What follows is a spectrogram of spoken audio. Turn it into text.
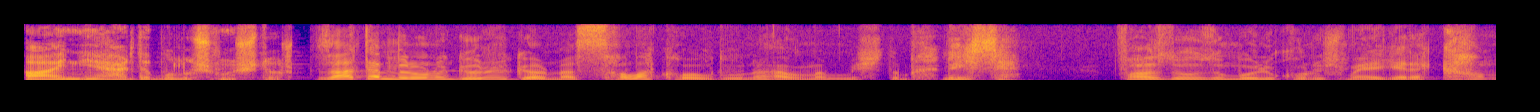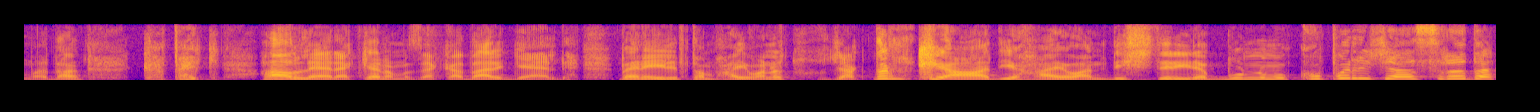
aynı yerde buluşmuştur. Zaten ben onu görür görmez salak olduğunu anlamıştım. Neyse Fazla uzun boylu konuşmaya gerek kalmadan köpek havlayarak yanımıza kadar geldi. Ben eğilip tam hayvanı tutacaktım ki adi hayvan dişleriyle burnumu koparacağı sırada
